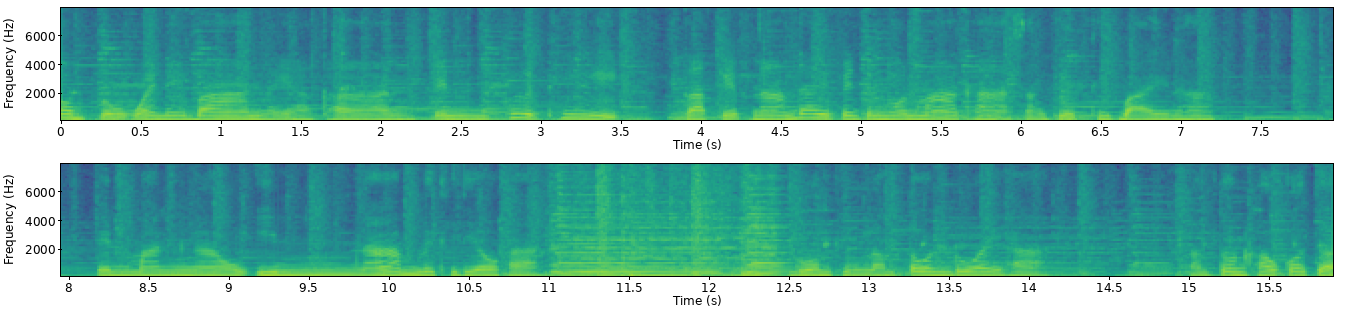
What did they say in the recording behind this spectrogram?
ยมปลูกไว้ในบ้านในอาคาร เป็นพืชที่กักเก็บน้ำได้เป็นจำนวนมากค่ะ สังเกตที่ใบนะคะ เป็นมันเงาอิ่มน้ำเลยทีเดียวค่ะ รวมถึงลำต้นด้วยค่ะลำต้นเขาก็จะ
